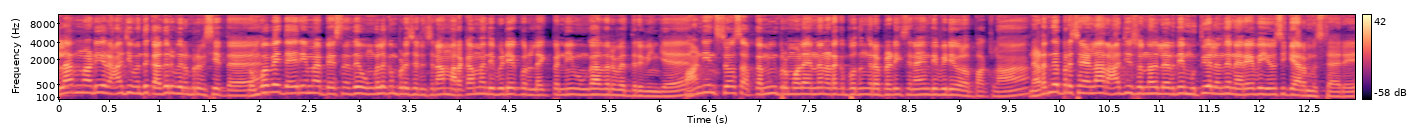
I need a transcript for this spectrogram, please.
எல்லாரும் முன்னாடியும் ராஜி வந்து கதிர் விரும்புற விஷயத்த ரொம்பவே தைரியமா பேசினது உங்களுக்கும் பிடிச்சிருந்துச்சுன்னா மறக்காம இந்த வீடியோக்கு ஒரு லைக் பண்ணி உங்க ஆதரவு தருவீங்க. பாண்டியன் ஸ்டோர்ஸ் அப்கமிங் ப்ரோமோல என்ன நடக்க போதுங்கிற ப்ரெடிக்ஷனா இந்த வீடியோல பார்க்கலாம். நடந்த பிரச்சனை எல்லாம் ராஜி சொன்னதுல இருந்தே முத்தியோல வந்து நிறையவே யோசிக்க ஆரம்பிச்சிட்டாரு.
